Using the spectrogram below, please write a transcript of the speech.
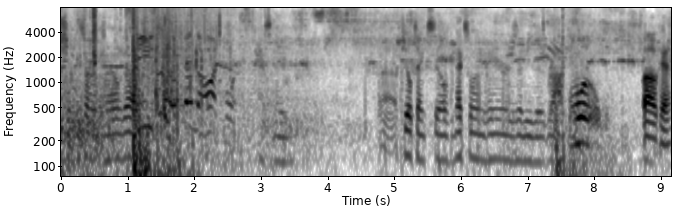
Shit, this aren't my own guy. Defend the hardpoint. That's an aid. Uh, fuel tank still. Next one here is gonna be the rocket. Whoa. Oh, okay.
